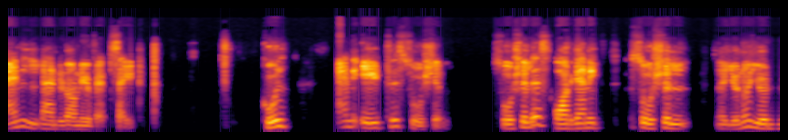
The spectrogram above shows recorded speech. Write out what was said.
and landed on your website. Cool. And eighth is social. Social is organic social. You know, you're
